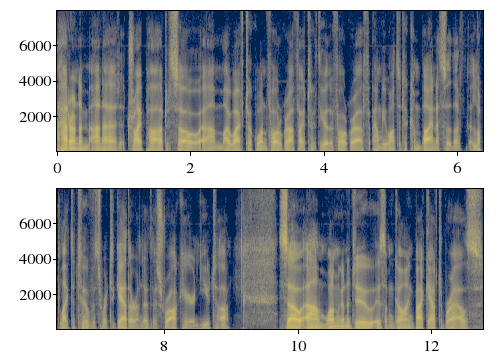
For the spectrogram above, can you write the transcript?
I had on a, on a, a tripod so um, my wife took one photograph I took the other photograph and we wanted to combine it so that it looked like the two of us were together under this rock here in Utah. So um, what I'm going to do is I'm going back out to browse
